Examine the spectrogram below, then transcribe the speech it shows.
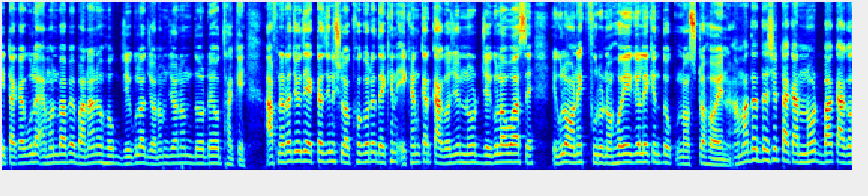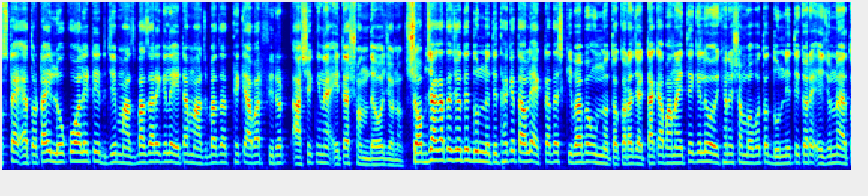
এই টাকাগুলো এমনভাবে বানানো হোক যেগুলো জনম জনম ধরেও থাকে। আপনারা যদি একটা জিনিস লক্ষ্য করে দেখেন, এখানকার কাগজের নোট যেগুলোও আছে, এগুলো অনেক পুরনো হয়ে গেলে কিন্তু নষ্ট হয় না। আমাদের দেশে টাকার নোট বা কাগজটা এতটাই লো কোয়ালিটির যে মাছ বাজারে গেলে এটা মাছ বাজার থেকে আবার ফেরত আসে কিনা এটা সন্দেহজনক। সব জায়গাতে যদি দুর্নীতি থাকে, তাহলে একটা দেশ কীভাবে উন্নত করা যায়? টাকা বানাইতে গেলে ওইখানে সম্ভবত দুর্নীতি করে এই জন্য এত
